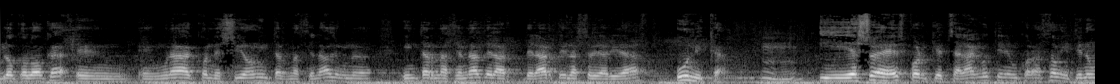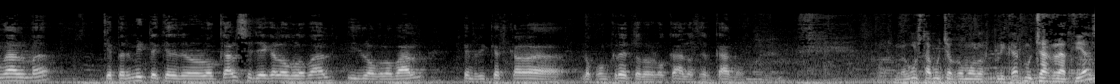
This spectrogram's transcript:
lo coloca en, en, una conexión internacional, en una internacional del, del arte y la solidaridad única. Y eso es porque Charango tiene un corazón y tiene un alma que permite que de lo local se llegue a lo global y lo global enriquezca lo concreto, lo local, lo cercano. Muy bien. Pues me gusta mucho cómo lo explicas, muchas gracias.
